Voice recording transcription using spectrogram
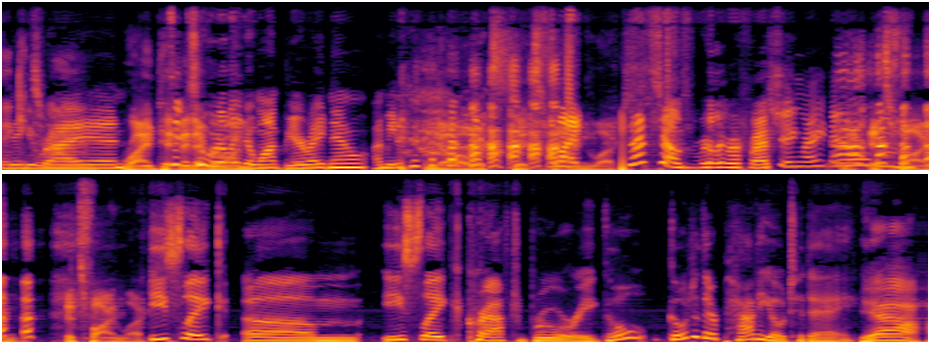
Thank Thanks, you, Ryan. Ryan Is Pittman, it too everyone. early to want beer right now? I mean, No, it's it's like fine, Lex. that sounds really refreshing right now. It's fine. It's fine, Lex. Eastlake, um, Eastlake Craft Brewery. Go go to their patio today. Yeah.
